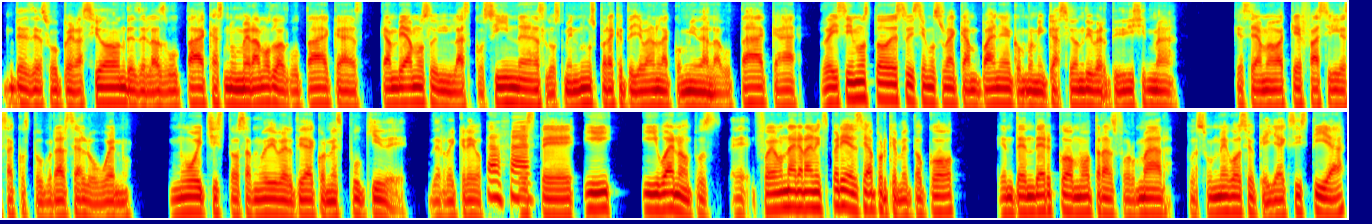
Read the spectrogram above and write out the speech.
desde su operación, desde las butacas, numeramos las butacas, cambiamos las cocinas, los menús para que te llevaran la comida a la butaca. Rehicimos todo eso, hicimos una campaña de comunicación divertidísima que se llamaba Qué fácil es acostumbrarse a lo bueno. Muy chistosa, muy divertida con Spooky de, de recreo. Ajá. Este, y, y bueno, pues eh, fue una gran experiencia porque me tocó entender cómo transformar pues un negocio que ya existía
